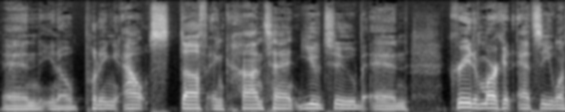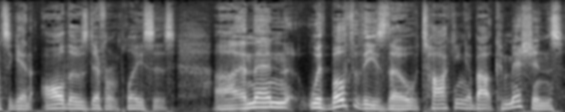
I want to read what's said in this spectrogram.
and, you know, putting out stuff and content, YouTube and Creative Market, Etsy, once again, all those different places. Uh, and then with both of these, though, talking about commissions,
